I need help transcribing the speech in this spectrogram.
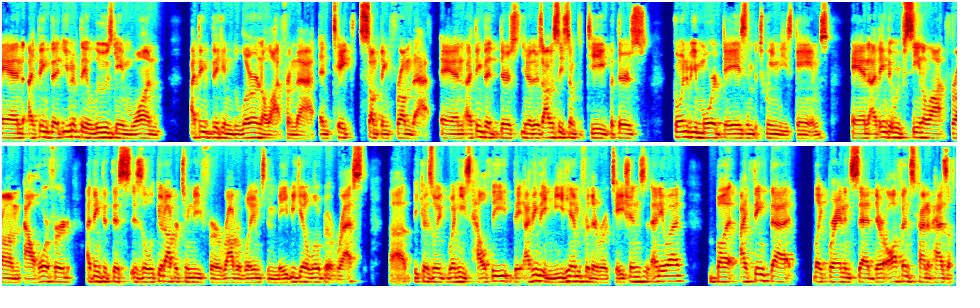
And I think that even if they lose game one, I think they can learn a lot from that and take something from that. And I think that there's, you know, there's obviously some fatigue, but there's going to be more days in between these games. And I think that we've seen a lot from Al Horford. I think that this is a good opportunity for Robert Williams to maybe get a little bit of rest uh, because like when he's healthy, they I think they need him for their rotations anyway. But I think that, like Brandon said, their offense kind of has a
